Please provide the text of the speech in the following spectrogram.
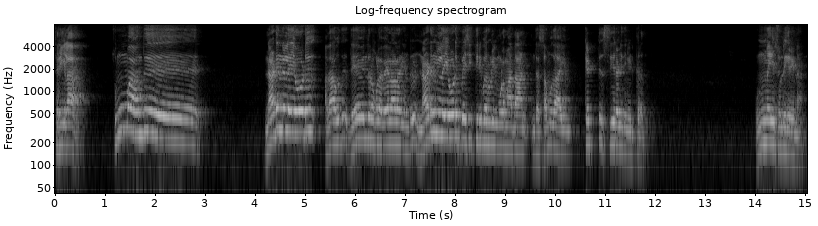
சரிங்களா? சும்மா வந்து நடுநிலையோடு அதாவது தேவேந்திரகுல வேளாளர் என்று நடுநிலையோடு பேசி திரிபவர்களின் மூலமாக தான் இந்த சமுதாயம் கெட்டு சீரழிந்து நிற்கிறது. உண்மையை சொல்லுகிறேன் நான்.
